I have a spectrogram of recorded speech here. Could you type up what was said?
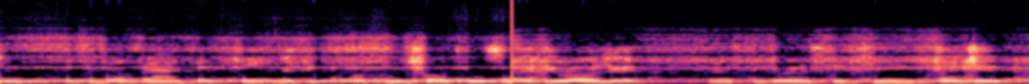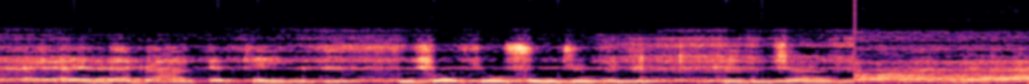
station? Isabel Brown, 15. Thank you. Rich Wright Phil. Thank you, Roger. Rusty Burris, 15. Thank you. Isabel Brown, 15. Thank Rich Wright Phil, 17. Thank you. Susan Charles.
